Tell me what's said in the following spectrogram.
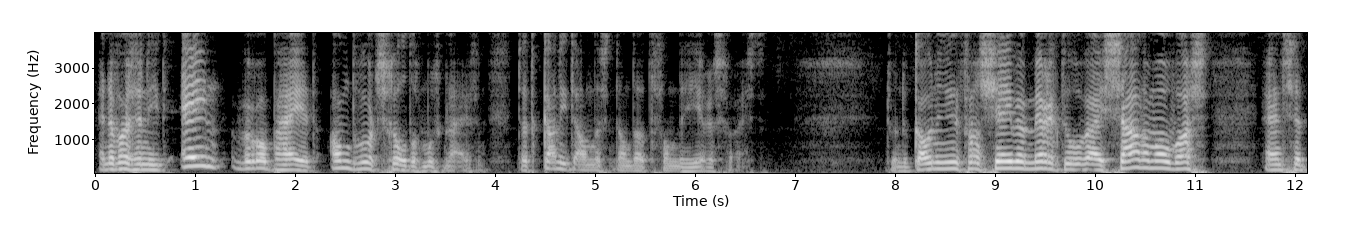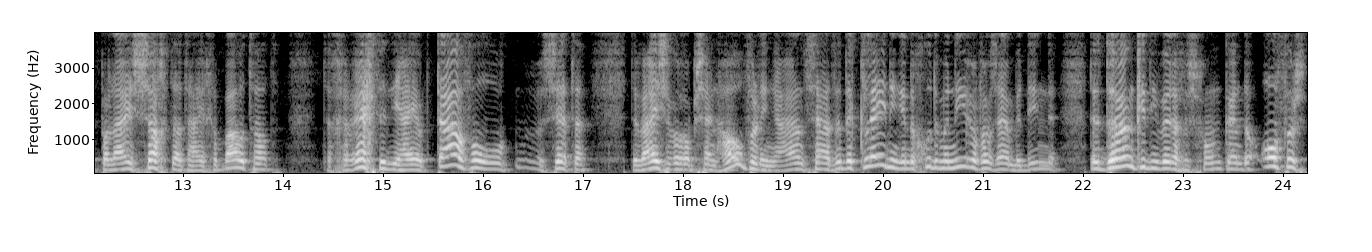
En er was er niet één waarop hij het antwoord schuldig moest blijven. Dat kan niet anders dan dat van de Heer is. Toen de koningin van Sheba merkte hoe wijs Salomo was en ze het paleis zag dat hij gebouwd had, de gerechten die hij op tafel zette, de wijze waarop zijn hovelingen aanzaten, de kleding en de goede manieren van zijn bedienden, de dranken die werden geschonken en de offers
